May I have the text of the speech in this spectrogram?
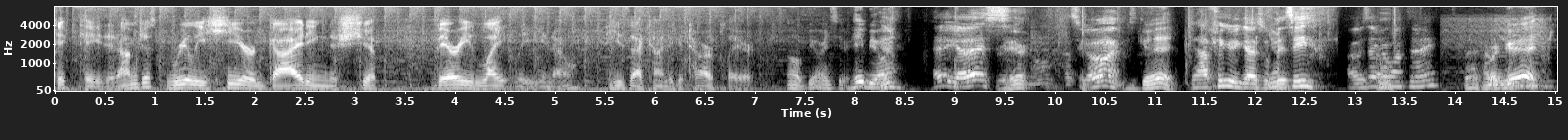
dictate it. I'm just really here guiding the ship very lightly, you know? He's that kind of guitar player. Oh, Bjorn's here. Hey, Bjorn. Yeah. Hey, guys. We're here. How's it going? Good. Yeah, I figured you guys were yeah. busy. How is everyone today? Good. We're good.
